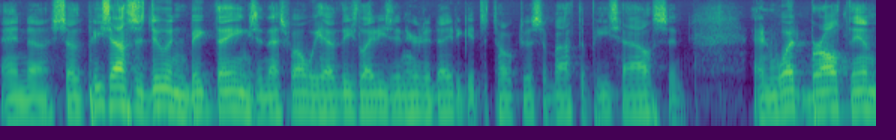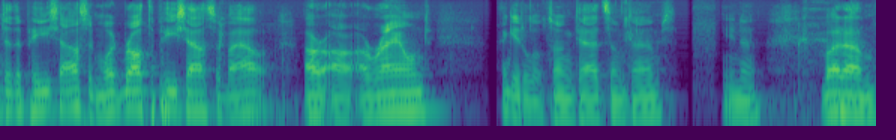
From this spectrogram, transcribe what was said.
And uh, so the Peace House is doing big things, and that's why we have these ladies in here today to get to talk to us about the Peace House and and what brought them to the Peace House and what brought the Peace House about or, or around. I get a little tongue tied sometimes, you know, but um,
